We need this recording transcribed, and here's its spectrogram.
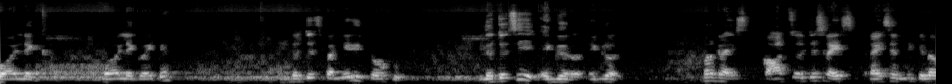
boiled egg. Boiled egg white. ఇది వచ్చేసి పన్నీర్ ఇది టోఫు. ఇది వచ్చేసి ఎగ్ ఎగ్ రోల్. మనకు రైస్ కార్బ్స్ వచ్చేసి రైస్ రైస్ ఎన్ని kilo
